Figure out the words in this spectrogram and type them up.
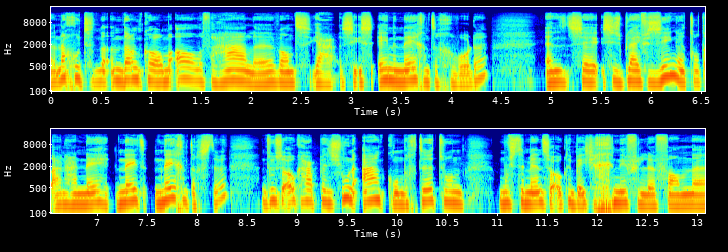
nou goed, dan komen alle verhalen. Want ja, ze is 91 geworden. En ze, is blijven zingen tot aan haar negentigste. En toen ze ook haar pensioen aankondigde... toen moesten mensen ook een beetje gniffelen van... Uh,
